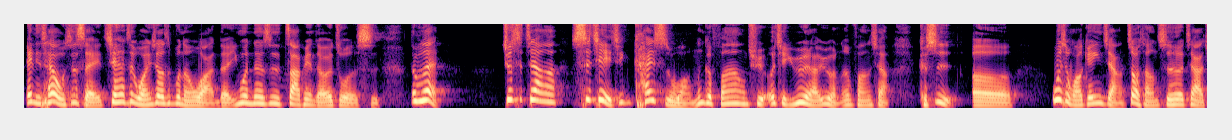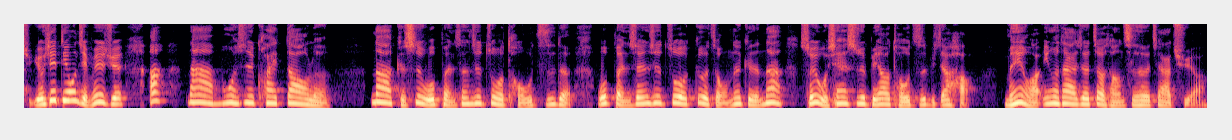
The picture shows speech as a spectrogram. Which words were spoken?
诶，你猜我是谁？现在这个玩笑是不能玩的，因为那是诈骗才会做的事，对不对？就是这样啊，世界已经开始往那个方向去，而且越来越往那个方向。可是，呃，为什么我要跟你讲照常吃喝嫁娶？有些弟兄姐妹就觉得啊，那末日快到了，那可是我本身是做投资的，我本身是做各种那个，那所以我现在是不是不要投资比较好？没有啊，因为他还是照常吃喝嫁娶啊。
